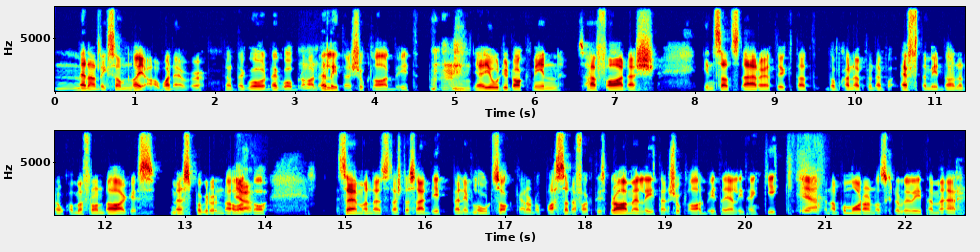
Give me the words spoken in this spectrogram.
men att liksom, ja whatever. Att det, går, det går bra. Mm. En liten chokladbit. jag gjorde ju dock min så här faders insats där och jag tyckte att de kan öppna den på eftermiddagen när de kommer från dagis. Mest på grund av Ja. att då ser man den största så här dippen i blodsocker och då passar det faktiskt bra med en liten chokladbit och en liten kick. Ja. Men på morgonen skulle det bli lite mer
